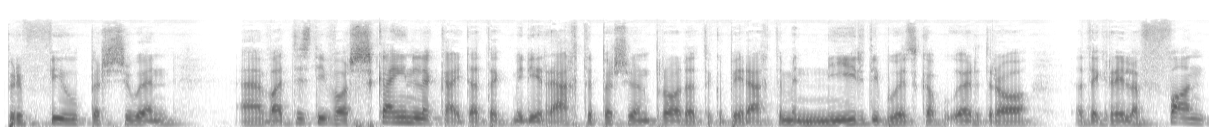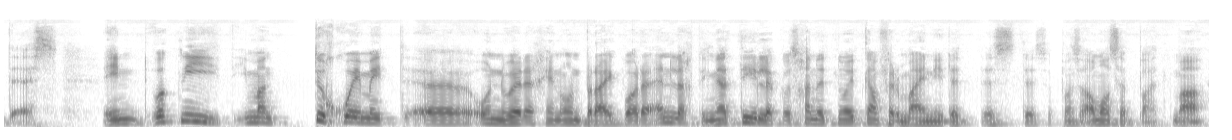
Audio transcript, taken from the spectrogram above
profiel persoon? Uh, wat is die waarskynlikheid dat ek met die regte persoon praat, dat ek op die regte manier die boodskap oordra, dat ek relevant is? En ook nie iemand toegooi met uh onnodige en onbruikbare inligting. Natuurlik, ons gaan dit nooit kan vermy nie. Dit is dis op ons almal se pad, maar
